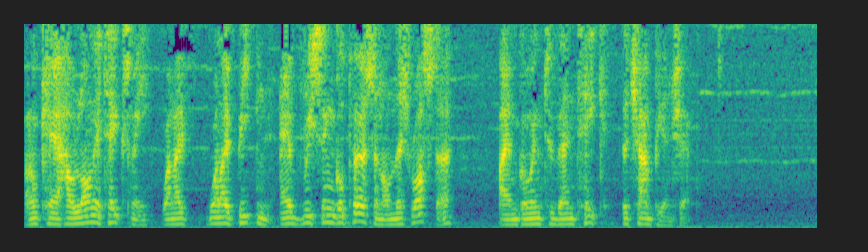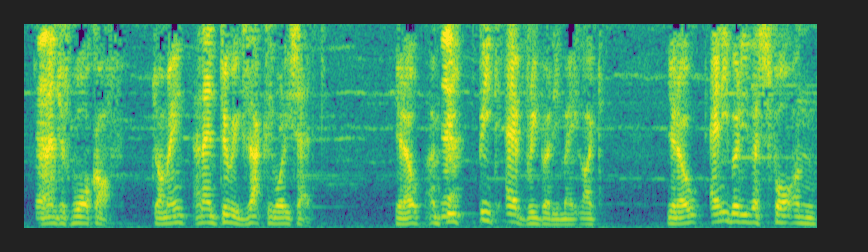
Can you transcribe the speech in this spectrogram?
I don't care how long it takes me. When I've when I've beaten every single person on this roster, I am going to then take the championship and then just walk off. Do you know what I mean? And then do exactly what he said. You know, and Yeah. beat beat everybody, mate. Like, you know, anybody that's fought on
